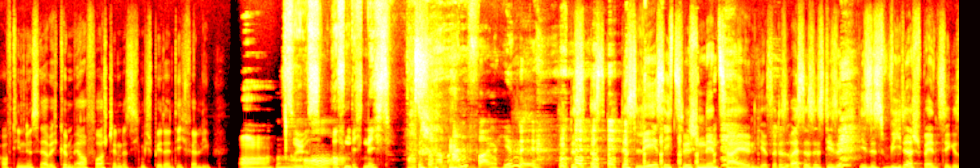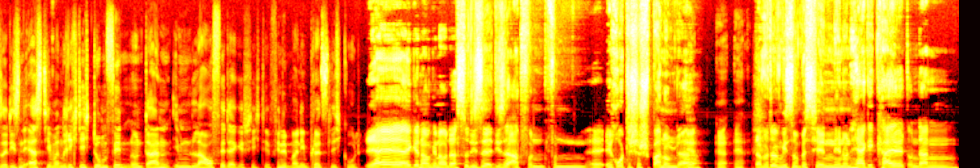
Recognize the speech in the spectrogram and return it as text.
auf die Nüsse, aber ich könnte mir auch vorstellen, dass ich mich später in dich verliebe. Oh, süß. Oh. Hoffentlich nicht. Das schon am Anfang, Himmel. Das, das, das lese ich zwischen den Zeilen hier. So, das, weißt du, das ist diese, dieses Widerspenstige, so diesen erst jemanden richtig dumm finden und dann im Laufe der Geschichte findet man ihn plötzlich gut. Ja, ja, ja, genau, genau. Da ist so diese, diese Art von, von äh, erotische Spannung da. Ja, ja, ja. Da wird irgendwie so ein bisschen hin und her gekeilt und dann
